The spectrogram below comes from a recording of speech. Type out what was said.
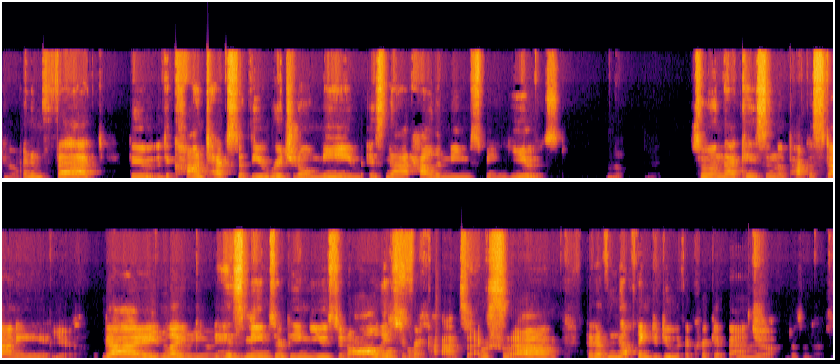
yeah. and in fact the the context of the original meme is not how the meme's being used. No. So in that case, in the Pakistani yeah. guy, Even like yeah, his memes are being used in all these different contexts sure, um, that have nothing to do with a cricket match. Yeah, it doesn't have to.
